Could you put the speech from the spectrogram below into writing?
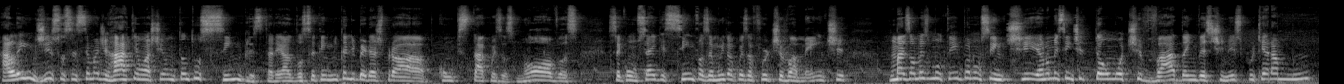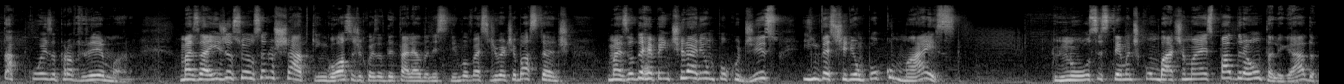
Além disso, o sistema de hacking eu achei um tanto simples, tá ligado? Você tem muita liberdade para conquistar coisas novas, você consegue sim fazer muita coisa furtivamente, mas ao mesmo tempo eu não senti, eu não me senti tão motivado a investir nisso porque era muita coisa para ver, mano. Mas aí já sou eu sendo chato. Quem gosta de coisa detalhada nesse nível vai se divertir bastante. Mas eu de repente tiraria um pouco disso e investiria um pouco mais no sistema de combate mais padrão, tá ligado?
